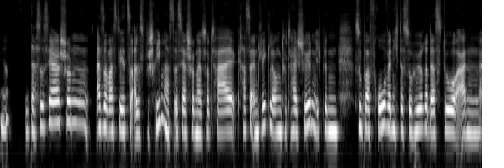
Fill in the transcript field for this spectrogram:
Ja. Das ist ja schon, also was du jetzt so alles beschrieben hast, ist ja schon eine total krasse Entwicklung, total schön. Ich bin super froh, wenn ich das so höre, dass du an,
